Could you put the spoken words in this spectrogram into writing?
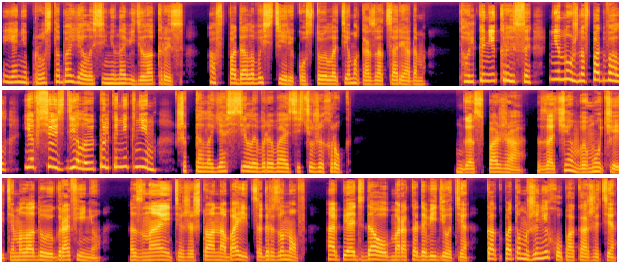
я не просто боялась и ненавидела крыс, а впадала в истерику, стоило тем оказаться рядом — «Только не крысы! Не нужно в подвал! Я все сделаю, только не к ним!» — шептала я с силой, вырываясь из чужих рук. «Госпожа, зачем вы мучаете молодую графиню? Знаете же, что она боится грызунов. Опять до обморока доведете, как потом жениху покажете.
